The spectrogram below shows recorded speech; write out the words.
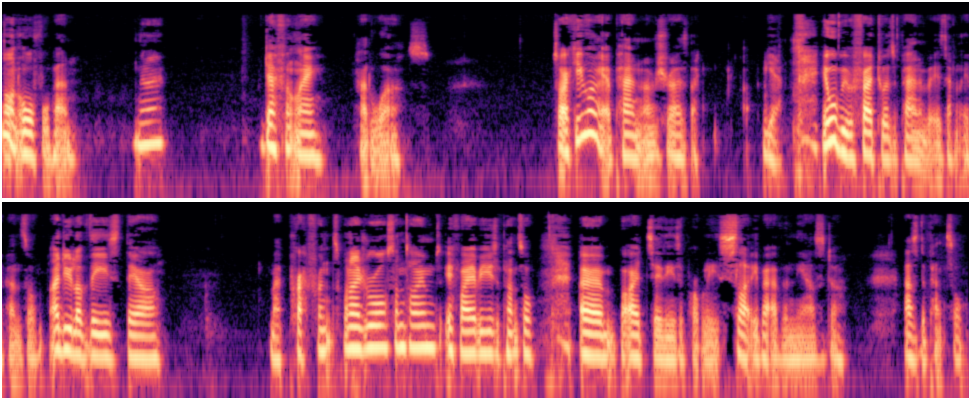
Not an awful pen, you know. Definitely had worse. So I keep calling it a pen. I'm sure, I, yeah, it will be referred to as a pen, but it's definitely a pencil. I do love these. They are my preference when I draw sometimes, if I ever use a pencil. Um, but I'd say these are probably slightly better than the Asda as the pencil.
